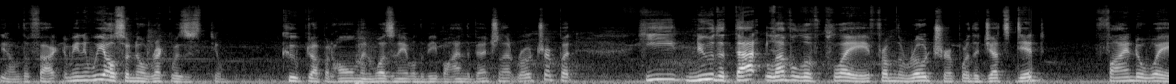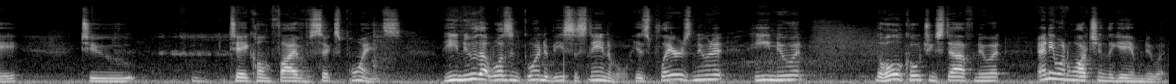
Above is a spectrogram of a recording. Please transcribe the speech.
you know the fact. I mean, we also know Rick was you know cooped up at home and wasn't able to be behind the bench on that road trip, but he knew that that level of play from the road trip, where the Jets did find a way to take home five of six points, he knew that wasn't going to be sustainable. His players knew it, he knew it, the whole coaching staff knew it, anyone watching the game knew it.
